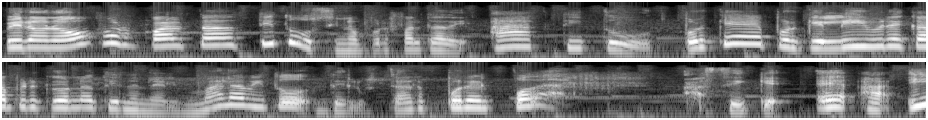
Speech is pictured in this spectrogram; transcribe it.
pero no por falta de actitud, sino por falta de actitud. ¿Por qué? Porque Libre Capricornio tienen el mal hábito de luchar por el poder. Así que es ahí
